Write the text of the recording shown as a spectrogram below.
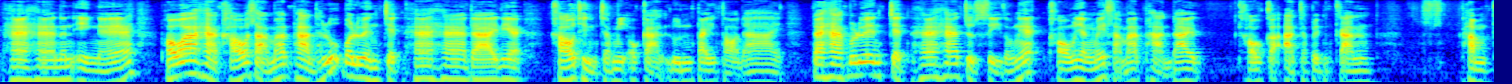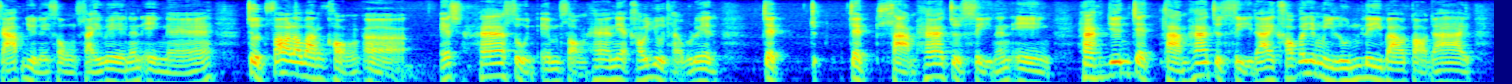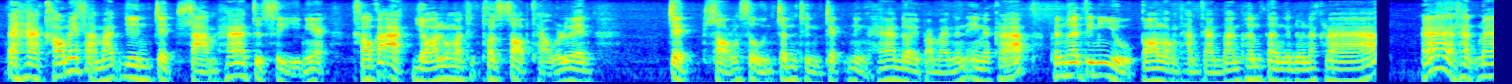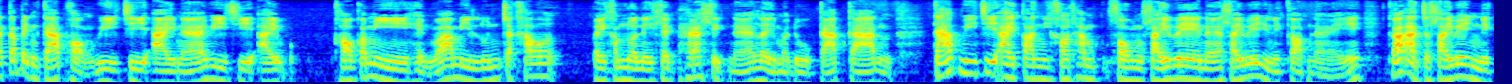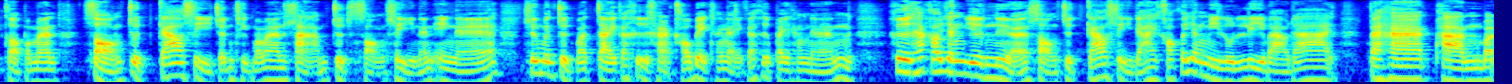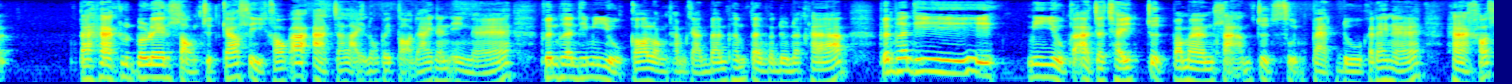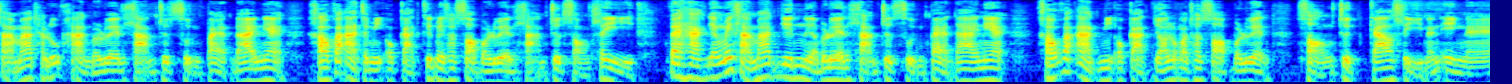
755 นั่นเองนะ เพราะว่าหากเขาสามารถผ่านทะลุบริเวณ 755 ได้เนี่ย เขาถึงจะมีโอกาสลุ้นไปต่อได้ แต่หากบริเวณ 755.4 ตรงเนี้ยเขายังไม่สามารถผ่านได้ เขาก็อาจจะเป็นการทำกราฟอยู่ในทรงไซเวย์นั่นเองนะ จุดเฝ้าระวังของเอ่อ H50M25 เนี่ยเขาอยู่แถวบริเวณ 7 735.4 นั่นเอง หากยืน 735.4 ได้ เขาก็ยังมีลุ้นรีบาวต่อได้ แต่หากเขาไม่สามารถยืน 735.4 เนี่ย เขาก็อาจย้อนลงมาทดสอบแถวบริเวณ 720 จนถึง 715 โดยประมาณนั้นเองนะครับ เพื่อนๆที่มีอยู่ก็ลองทำการบ้านเพิ่มเติมกันดูนะครับอ่าถัดมาก็เป็นกราฟของ VGI นะ VGI เขาก็มีเห็นว่ามีลุ้นจะเข้าไปคำนวณในเซต50 นะ เลยมาดูกราฟกัน กราฟ VGI ตอนนี้เขาทำทรงไซเวย์นะไซเวย์อยู่ในกรอบไหน ก็อาจจะไซเวย์อยู่ในกรอบประมาณ 2.94 จนถึงประมาณ 3.24 นั่นเองนะ ซึ่งเป็นจุดวัดใจก็คือหากเขาเบรกทางไหนก็คือไปทางนั้น คือถ้าเขายังยืนเหนือ 2.94 ได้ เขาก็ยังมีลุ้นรีบาวได้ แต่หากผ่าน แต่หากหลุดบริเวณ 2.94 เขาก็อาจจะไหลลงไปต่อได้นั่นเองนะ เพื่อนๆที่มีอยู่ก็ลองทำการบ้านเพิ่มเติมกันดูนะครับ เพื่อนๆที่มีอยู่ก็อาจจะใช้จุดประมาณ 3.08 ดูก็ได้นะ หากเขาสามารถทะลุผ่านบริเวณ 3.08 ได้เนี่ย เขาก็อาจจะมีโอกาสขึ้นไปทดสอบบริเวณ 3.24 แต่หากยังไม่สามารถยืนเหนือบริเวณ 3.08 ได้เนี่ยเขาก็อาจมีโอกาสย้อนลงมาทดสอบบริเวณ 2.94 นั่นเองนะ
